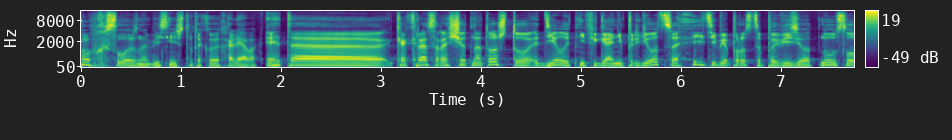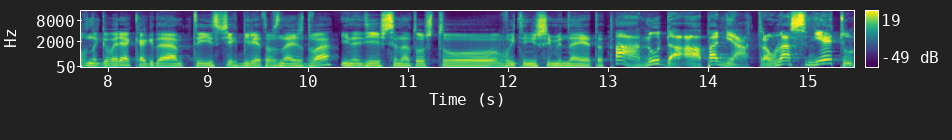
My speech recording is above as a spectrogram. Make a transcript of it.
Ох, сложно объяснить, что такое халява. Это как раз расчет на то, что делать нифига не придется, и тебе просто повезет. Ну, условно говоря, когда ты из всех билетов знаешь два и надеешься на то, что вытянешь именно этот. А, ну да, а, понятно. У нас нету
